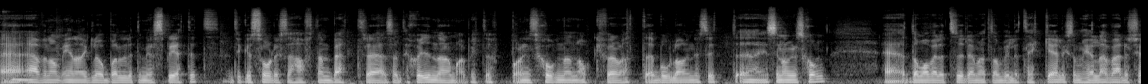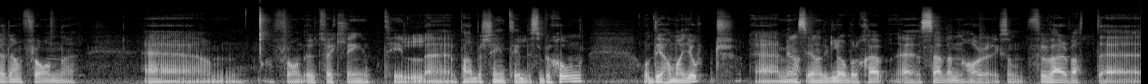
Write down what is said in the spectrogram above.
Eh, Även om Enad Global är lite mer spretigt. Jag tycker Sordix har haft en bättre strategi när de har byggt upp organisationen och förvärvat eh, bolagen i, sitt, eh, i sin organisation. Eh, de var väldigt tydliga med att de ville täcka liksom hela värdekedjan från, eh, från utveckling till eh, publishing till distribution. Och det har man gjort. Eh, Medan Enad Global 7 har liksom förvärvat eh,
